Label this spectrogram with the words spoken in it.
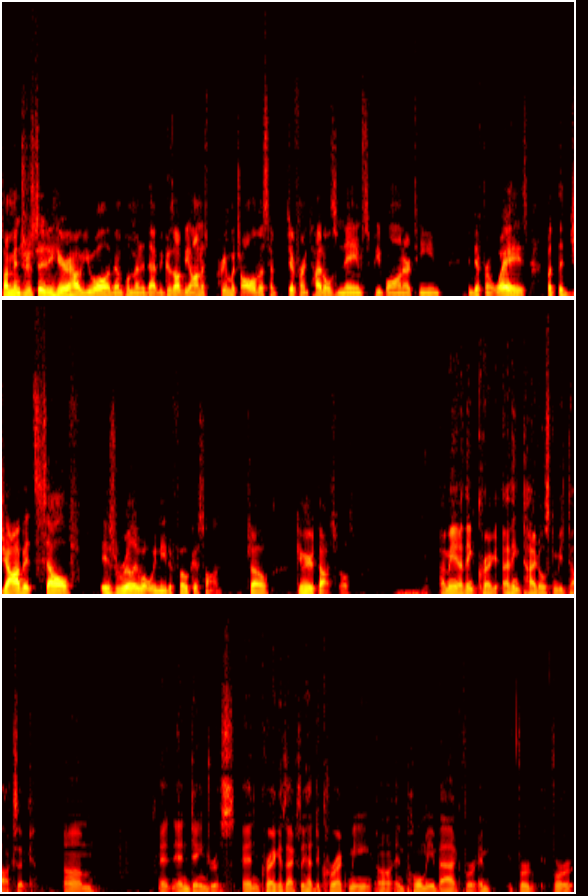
So I'm interested to hear how you all have implemented that because I'll be honest, pretty much all of us have different titles, names to people on our team in different ways, but the job itself is really what we need to focus on. So give me your thoughts, Phil. I mean, I think Craig. I think titles can be toxic, um, and and dangerous. And Craig has actually had to correct me uh, and pull me back for for for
